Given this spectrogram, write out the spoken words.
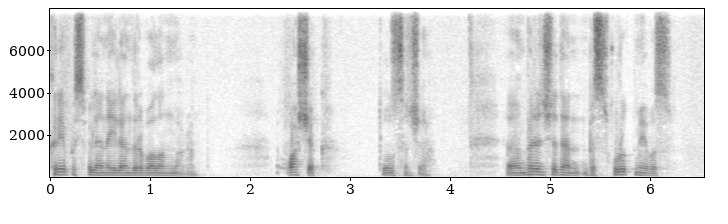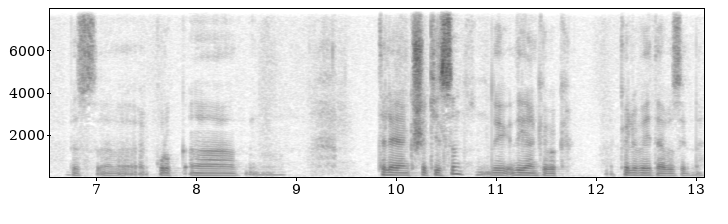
krepost bilan əyləndirib alınmagan. Белән әйләндереп алынмаган ачык тулысынча беренчедән без курыкмыйбыз без курык теләгән кеше килсен дигән кебек көлеп әйтәбез инде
